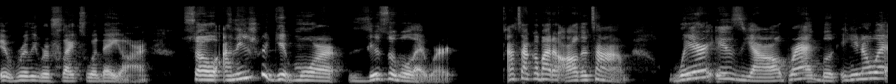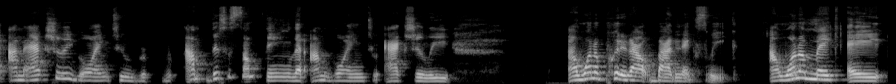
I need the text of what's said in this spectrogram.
it really reflects where they are. So I need you to get more visible at work. I talk about it all the time. Where is y'all brag book? And you know what? I'm actually going to, I'm, this is something that I'm going to actually I want to put it out by next week. I want to make a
